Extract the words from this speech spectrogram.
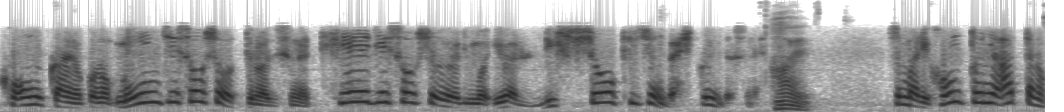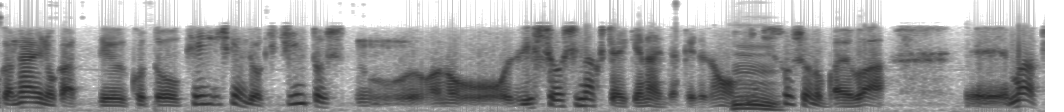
今回のこの民事訴訟っていうのはです、ね、刑事訴訟よりもいわゆる立証基準が低いんですね。はい。つまり本当にあったのかないのかっていうことを刑事事件ではきちんと、あの立証しなくちゃいけないんだけれども、民事訴訟の場合は、えーまあ、きっ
